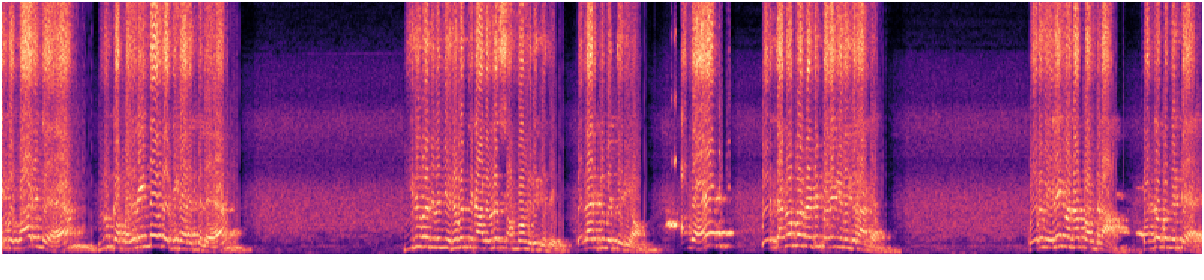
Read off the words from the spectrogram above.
இப்ப பாருங்க லூக்கா பதினைந்தாவது அதிகாரத்துல இருபதுல இருந்து இருபத்தி நாலுல சம்பவம் இருக்குது. எல்லாருக்குமே தெரியும். அங்க ஒரு தகப்பன் ரெண்டு பிள்ளைங்க இருக்கிறாங்க. ஒரு இளைஞன் என்ன பண்றான்? தகப்பன் கிட்ட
